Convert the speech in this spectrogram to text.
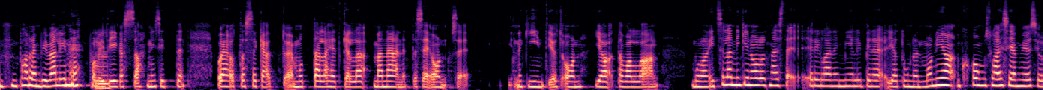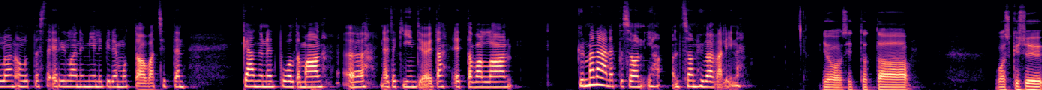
parempi väline mm. politiikassa, mm. niin sitten voi ottaa se käyttöön. Mutta tällä hetkellä mä näen, että se on se, ne kiintiöt on. Ja tavallaan mulla on itsellänikin ollut näistä erilainen mielipide ja tunnen monia kokoomuslaisia myös, joilla on ollut tästä erilainen mielipide, mutta ovat sitten kääntyneet puoltamaan ö, näitä kiintiöitä. Että tavallaan kyllä mä näen, että se on, ihan, että se on hyvä väline. Joo, sitten tota, Voisi kysyä,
